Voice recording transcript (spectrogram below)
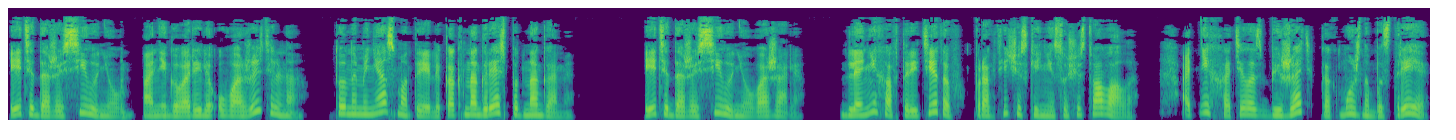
Эти даже силу не ум. Они говорили уважительно, то на меня смотрели, как на грязь под ногами. Эти даже силу не уважали. Для них авторитетов практически не существовало. От них хотелось бежать как можно быстрее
